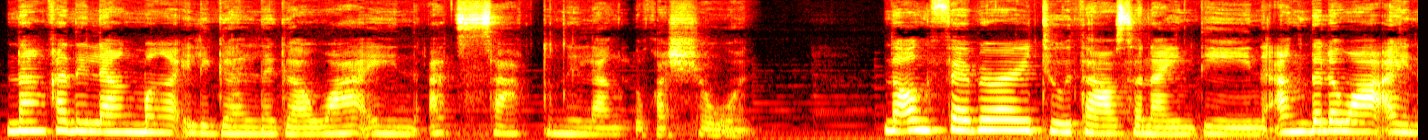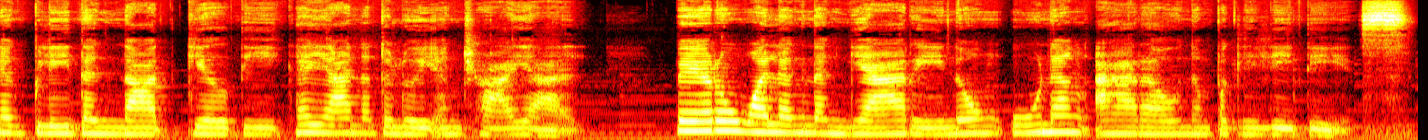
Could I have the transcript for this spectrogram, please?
ng kanilang mga ilegal na gawain at sakto nilang lokasyon. Noong February 2019, ang dalawa ay nag-plead ng not guilty kaya natuloy ang trial pero walang nangyari noong unang araw ng paglilitis.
